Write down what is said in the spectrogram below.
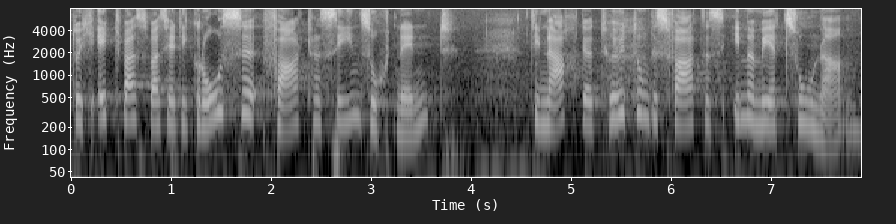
durch etwas, was er die große Vatersehnsucht nennt, die nach der Tötung des Vaters immer mehr zunahm.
